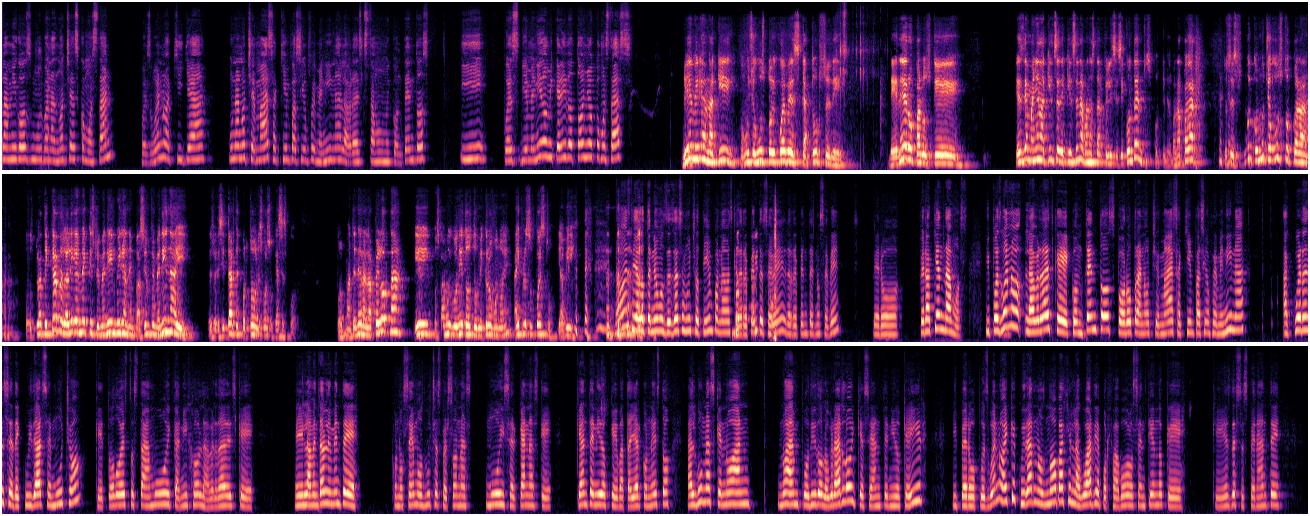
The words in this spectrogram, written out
Hola amigos, muy buenas noches, ¿cómo están? Pues bueno, aquí ya una noche más aquí en Pasión Femenina, la verdad es que estamos muy contentos y pues bienvenido mi querido Toño, ¿cómo estás? Bien, Miriam, aquí con mucho gusto, hoy jueves 14 de, de enero, para los que es de mañana 15 de quincena van a estar felices y contentos porque les van a pagar. Entonces, muy, con mucho gusto para pues, platicar de la Liga MX femenil, Miriam, en Pasión Femenina y pues felicitarte por todo el esfuerzo que haces por, por mantener a la pelota y pues está muy bonito tu micrófono, ¿eh? Hay presupuesto, ya vi. no, este ya lo tenemos desde hace mucho tiempo, nada más que de repente se ve, de repente no se ve, pero, pero aquí andamos. Y pues bueno, la verdad es que contentos por otra noche más aquí en Pasión Femenina. Acuérdense de cuidarse mucho, que todo esto está muy canijo. La verdad es que eh, lamentablemente conocemos muchas personas muy cercanas que, que han tenido que batallar con esto, algunas que no han, no han podido lograrlo y que se han tenido que ir. Y pero pues bueno, hay que cuidarnos, no bajen la guardia, por favor. O entiendo que, que es desesperante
